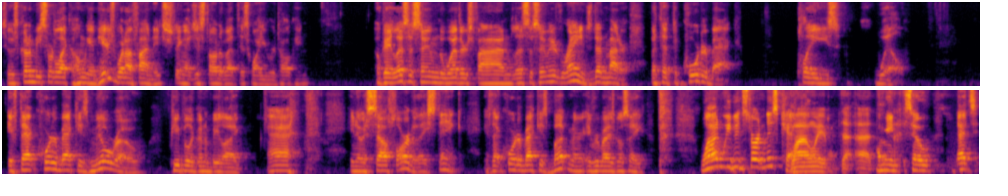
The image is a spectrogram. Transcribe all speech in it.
So it's going to be sort of like a home game. Here's what I find interesting. I just thought about this while you were talking. Okay, let's assume the weather's fine. Let's assume it rains, doesn't matter, but that the quarterback plays well. If that quarterback is Milroe, people are going to be like, ah, you know, it's South Florida, they stink. If that quarterback is Buchner, everybody's going to say, why haven't we been starting this cat? Why we? Uh, I mean, so that's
